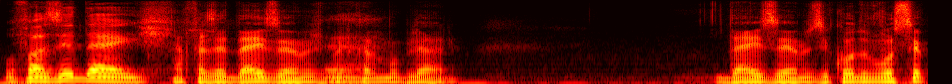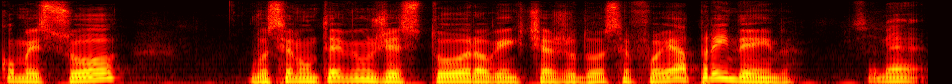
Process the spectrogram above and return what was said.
Vou fazer 10. Vai fazer 10 anos de É. mercado imobiliário. 10 anos. E quando você começou, você não teve um gestor, alguém que te ajudou. Você foi aprendendo. Minha,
